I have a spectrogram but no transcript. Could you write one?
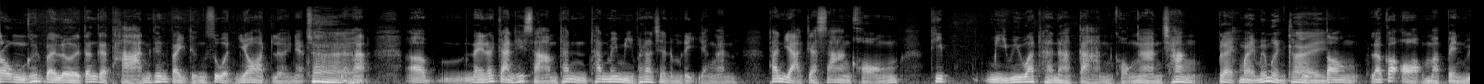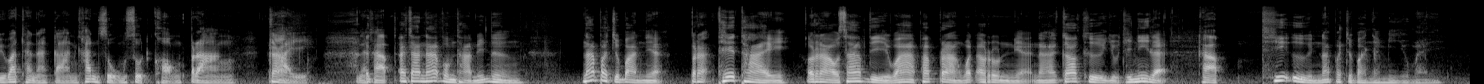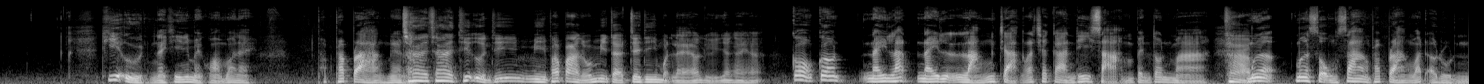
ตรงขึ้นไปเลยตั้งแต่ฐานขึ้นไปถึงส่วนยอดเลยเนี่ยใช่นะฮะเอ่อในรัชกาลที่ 3 ท่านท่านไม่มีพระราชดำริอย่างนั้น ท่านอยากจะสร้างของที่มีวิวัฒนาการของงานช่าง แปลกใหม่ไม่เหมือนใครถูกต้องแล้วก็ออกมาเป็นวิวัฒนาการขั้นสูงสุดของปรางครับไทยนะครับอาจารย์นะผมถามนิดนึง ณปัจจุบันเนี่ยประเทศไทยเราทราบดีว่าพระปรางวัดอรุณเนี่ยนะก็คืออยู่ที่นี่แหละครับ ที่อื่นณปัจจุบันยังมีอยู่ไหมที่อื่นในที่นี้หมายความว่าอะไรพระพระปรางเนี่ยเหรอใช่ใช่ที่อื่นที่มีพระปรางหรือว่ามีแต่เจดีย์หมดแล้วหรือยังไงฮะก็ก็ในรัฐในหลังจากรัชกาลที่ 3 เป็นต้นมาครับเมื่อเมื่อทรงสร้างพระปรางวัดอรุณ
